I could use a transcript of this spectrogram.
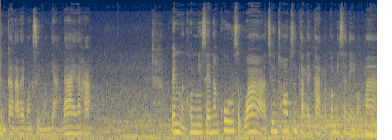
ถึงกันอะไรบางสิ่งบางอย่างได้นะคะ เป็นเหมือนคนมีเซนส์ทั้งคู่รู้สึกว่าชื่นชอบซึ่งกันและกัน แล้วก็มีเสน่ห์มาก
